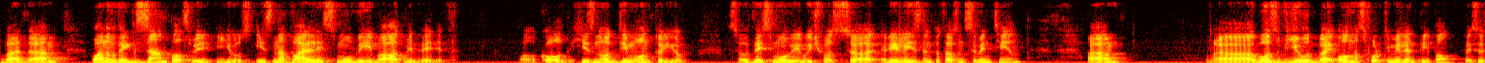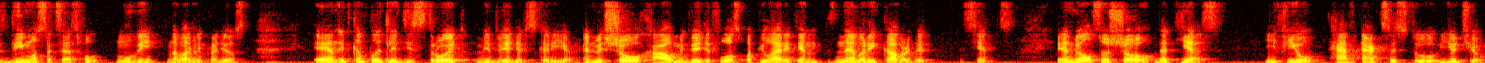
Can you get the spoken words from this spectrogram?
But um, one of the examples we use is Navalny's movie about Medvedev called He's Not Dimon to You. So this movie, which was uh, released in 2017, um, uh, was viewed by almost 40 million people. This is the most successful movie Navalny produced. And it completely destroyed Medvedev's career. And we show how Medvedev lost popularity and never recovered it since. And we also show that, yes, if you have access to YouTube,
